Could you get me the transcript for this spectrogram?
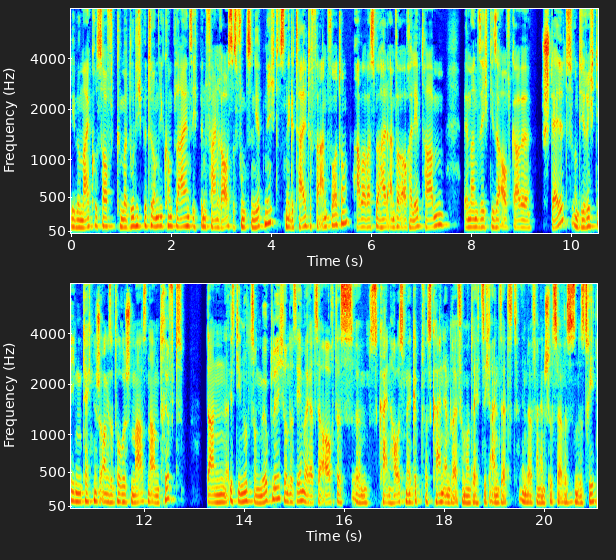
liebe Microsoft, kümmer du dich bitte um die Compliance. Ich bin fein raus. Das funktioniert nicht. Das ist eine geteilte Verantwortung. Aber was wir halt einfach auch erlebt haben, wenn man sich diese Aufgabe stellt und die richtigen technisch-organisatorischen Maßnahmen trifft, dann ist die Nutzung möglich. Und das sehen wir jetzt ja auch, dass ähm, es kein Haus mehr gibt, was kein M365 einsetzt in der Financial Services Industrie.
